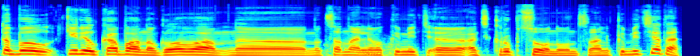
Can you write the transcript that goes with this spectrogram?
Это был Кирилл Кабанов, глава э, Национального комитета, э, антикоррупционного национального комитета.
